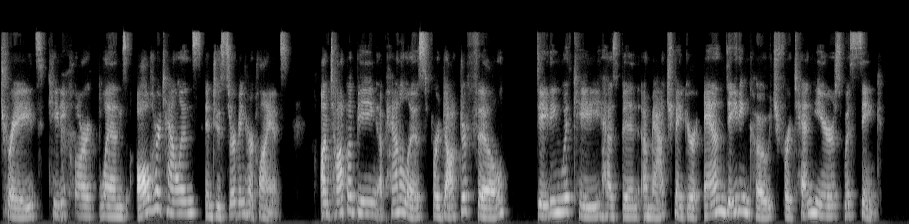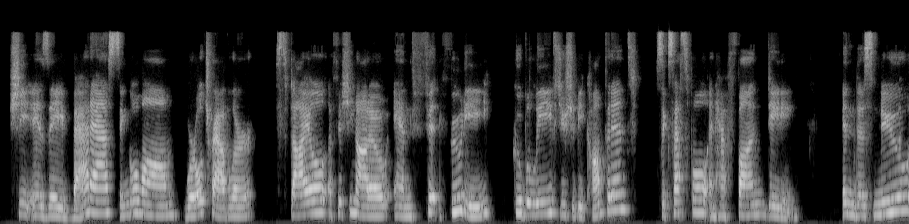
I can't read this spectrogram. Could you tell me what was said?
trades, Katy Clark blends all her talents into serving her clients. On top of being a panelist for Dr. Phil, Dating with Katy has been a matchmaker and dating coach for 10 years with Cinqe. She is a badass single mom, world traveler, style aficionado, and fit foodie who believes you should be confident, successful, and have fun dating. In this new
